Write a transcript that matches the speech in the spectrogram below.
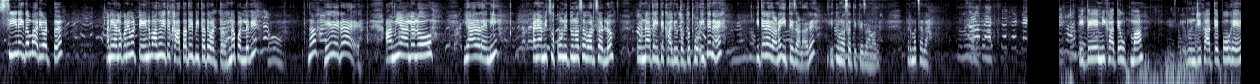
सीन एकदम भारी वाटतं आणि या लोकांनी पण टेंट बांधून इथे खातात ते पितात ते वाटतं. ना पल्लवी? ना हे वेगळं आहे. आम्ही आलेलो ह्या रड्यानी आणि आम्ही चुकून इथून असं वर चढलो. पुन्हा आता इथे खाली उतरतो. थो इथे नाही. इथे नाही जाणार इथे जाणार आहे. इथून असं तिथे जाणार आहे. तर मग चला. इथे मी खाते उपमा. रुंजी खाते पोहे.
